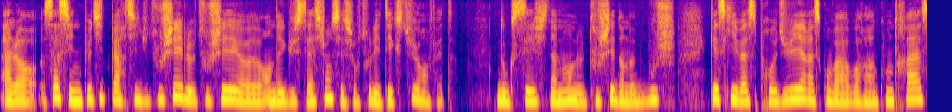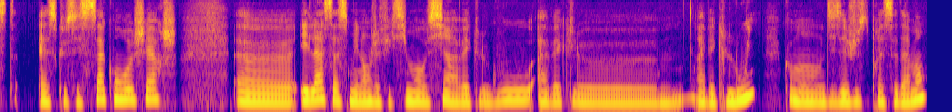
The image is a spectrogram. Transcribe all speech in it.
Alors ça c'est une petite partie du toucher. Le toucher euh, en dégustation, c'est surtout les textures en fait. Donc c'est finalement le toucher dans notre bouche. Qu'est-ce qui va se produire? Est-ce qu'on va avoir un contraste? Est-ce que c'est ça qu'on recherche? Euh, Et là, ça se mélange effectivement aussi avec le goût, avec le, avec l'ouïe, comme on disait juste précédemment.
